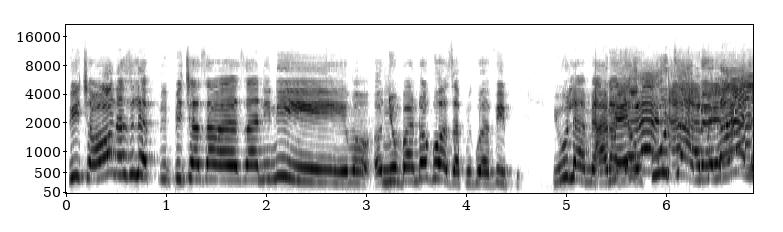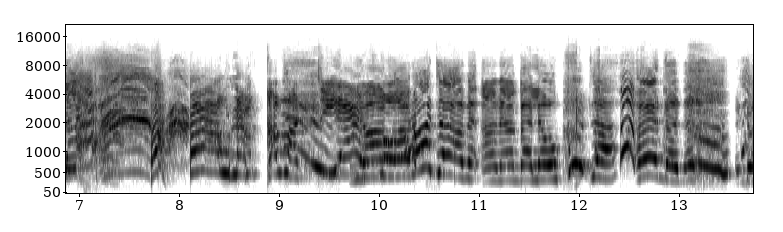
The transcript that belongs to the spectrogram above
picha waona zile picha za, za nini nyumba ndogo wazapigwa vipi? Yule ameangalia ukuta amelala. Unamkamatia ameangalia ukuta. Ndo-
